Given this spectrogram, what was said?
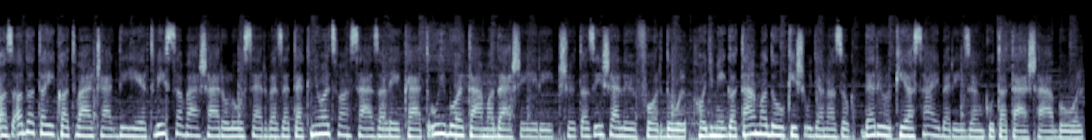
Az adataikat váltságdíjért visszavásároló szervezetek 80%-át újból támadás éri, sőt az is előfordul, hogy még a támadók is ugyanazok, derül ki a Cybereason kutatásából.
